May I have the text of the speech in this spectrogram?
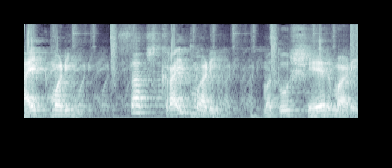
ಲೈಕ್ ಮಾಡಿ ಸಬ್ಸ್ಕ್ರೈಬ್ ಮಾಡಿ ಮತ್ತು ಶೇರ್ ಮಾಡಿ.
